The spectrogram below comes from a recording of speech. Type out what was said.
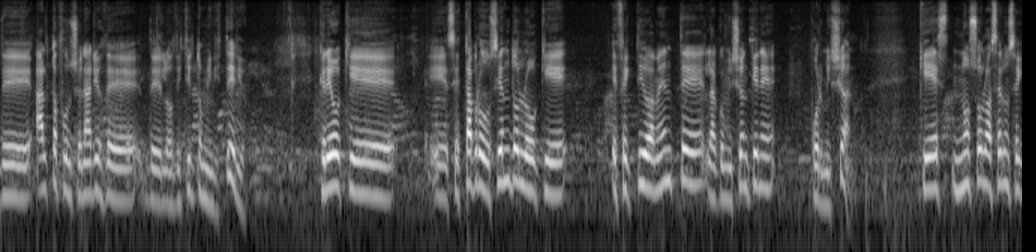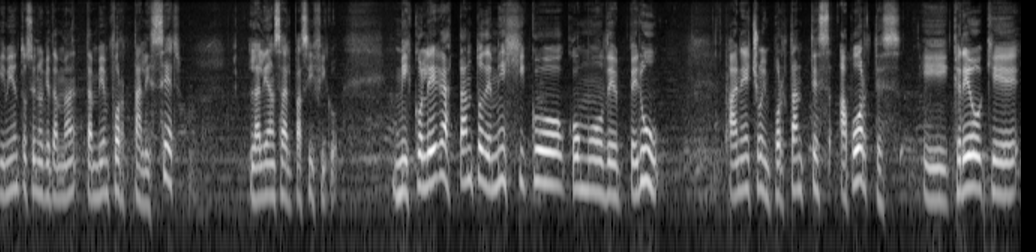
de altos funcionarios de, los distintos ministerios. Creo que eh, se está produciendo lo que efectivamente la comisión tiene por misión, que es no solo hacer un seguimiento, sino que también fortalecer la Alianza del Pacífico. Mis colegas, tanto de México como de Perú, han hecho importantes aportes y creo que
